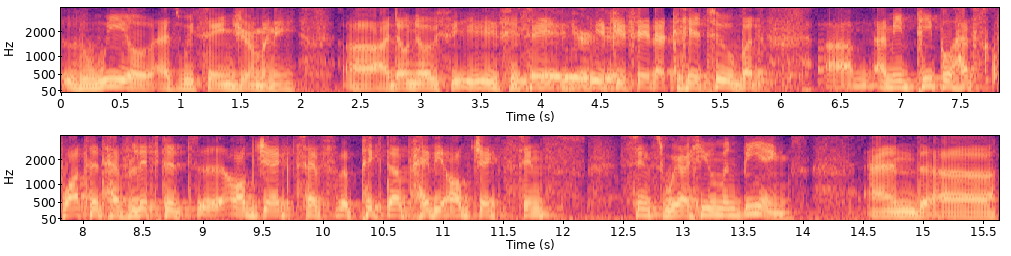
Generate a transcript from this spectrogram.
the wheel, as we say in Germany. Uh, I don't know if, if you say if you say that here too, but um, I mean, people have squatted, have lifted uh, objects, have picked up heavy objects since since we are human beings. And, uh,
